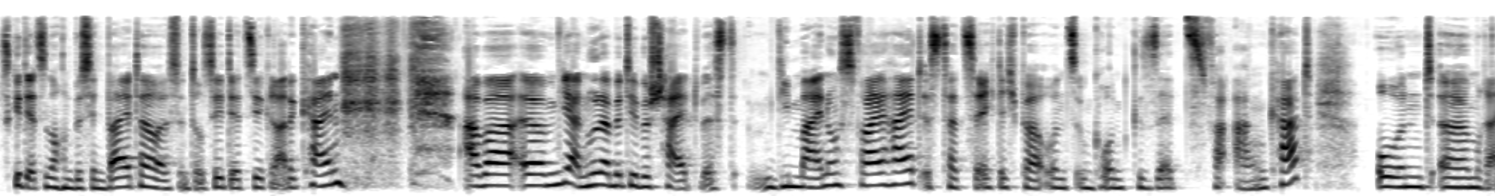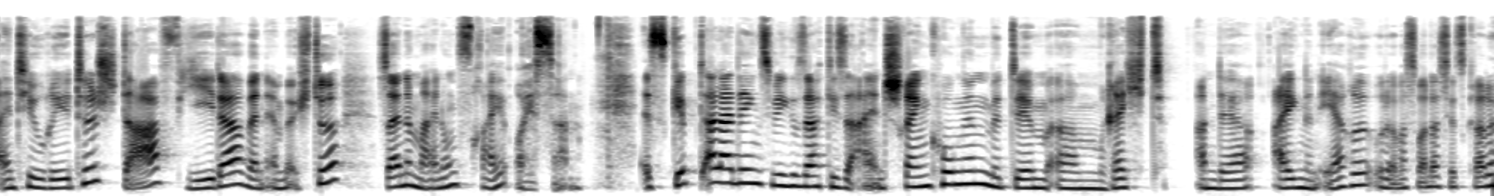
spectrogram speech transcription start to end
Es geht jetzt noch ein bisschen weiter, weil das interessiert jetzt hier gerade keinen. Aber ähm, ja, nur damit ihr Bescheid wisst. Die Meinungsfreiheit ist tatsächlich bei uns im Grundgesetz verankert und ähm, rein theoretisch darf jeder, wenn er möchte, seine Meinung frei äußern. Es gibt allerdings, wie gesagt, diese Einschränkungen mit dem ähm, Recht an der eigenen Ehre oder was war das jetzt gerade?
